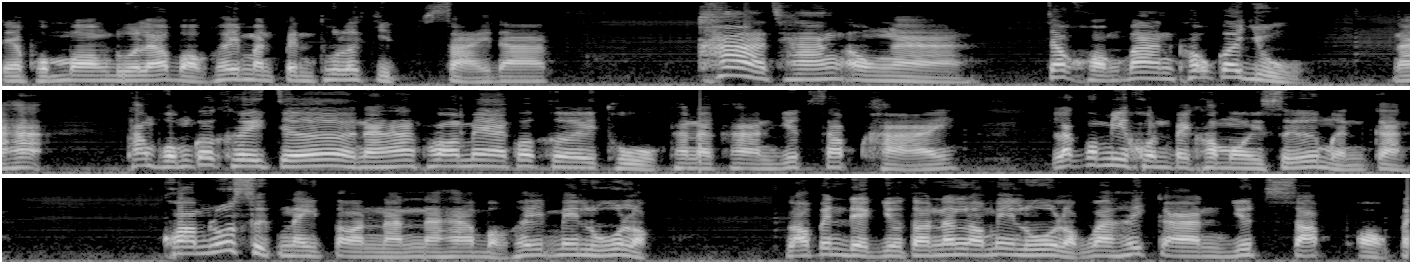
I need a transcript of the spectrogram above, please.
แต่ผมมองดูแล้วบอกเฮ้ยมันเป็นธุรกิจสายดาร์กฆ่าช้างเอางา เจ้าของบ้านเขาก็อยู่นะฮะทั้งผมก็เคยเจอนะฮะพ่อแม่ก็เคยถูกธนาคารยึดทรัพย์ขาย แล้วก็มีคนไปขโมยซื้อเหมือนกัน ความรู้สึกในตอนนั้นนะฮะบอกเฮ้ยไม่รู้หรอก เราเป็นเด็กอยู่ตอนนั้นเราไม่รู้หรอกว่าเฮ้ยการยึดทรัพย์ออกไป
